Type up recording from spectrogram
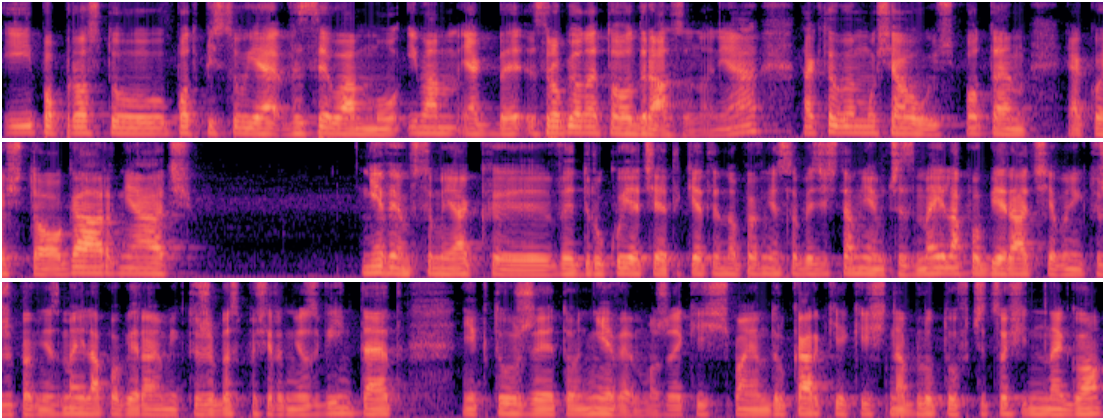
i po prostu podpisuję, wysyłam mu i mam jakby zrobione to od razu, no nie? Tak to bym musiał już potem jakoś to ogarniać. Nie wiem w sumie jak y, wydrukujecie etykiety, no pewnie sobie gdzieś tam, nie wiem, czy z maila pobieracie, bo niektórzy pewnie z maila pobierają, niektórzy bezpośrednio z Vinted, niektórzy to nie wiem, może jakieś mają drukarki jakieś na bluetooth czy coś innego.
